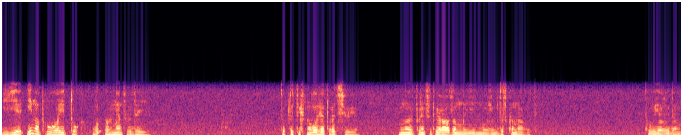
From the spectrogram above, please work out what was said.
є і напруга, і ток в- елемент видає. Тобто технологія працює. Ну і в принципі разом ми її можемо вдосконалити. Коли я видам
